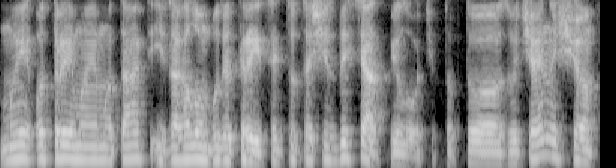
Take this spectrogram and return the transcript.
ми отримаємо так, і загалом буде 30, то це 60 пілотів. Тобто, звичайно, що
